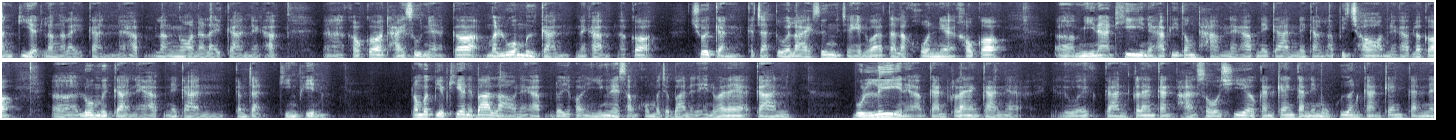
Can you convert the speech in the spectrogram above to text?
รังเกียจรังอะไรกันนะครับรังงอนอะไรกันนะครับเขาก็ท้ายสุดเนี่ยก็มาร่วมมือกันนะครับ แล้วก็ช่วยกันกระจัดตัวร้าย ซึ่งจะเห็นว่าแต่ละคนเนี่ยเขาก็มีหน้าที่นะครับที่ต้องทำนะครับในการในการรับผิดชอบนะครับ แล้วก็ร่วมมือกันนะครับในการกำจัดคิงพินลองไปเปรียบเทียบในบ้านเรานะครับ โดยเฉพาะอย่างยิ่งในสังคมปัจจุบันจะเห็นว่าการบูลลี่นะครับการแกล้งกันเนี่ย หรือว่าการแกล้งกันผ่านโซเชียล การแกล้งกันในหมู่เพื่อน การแกล้งกันใน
